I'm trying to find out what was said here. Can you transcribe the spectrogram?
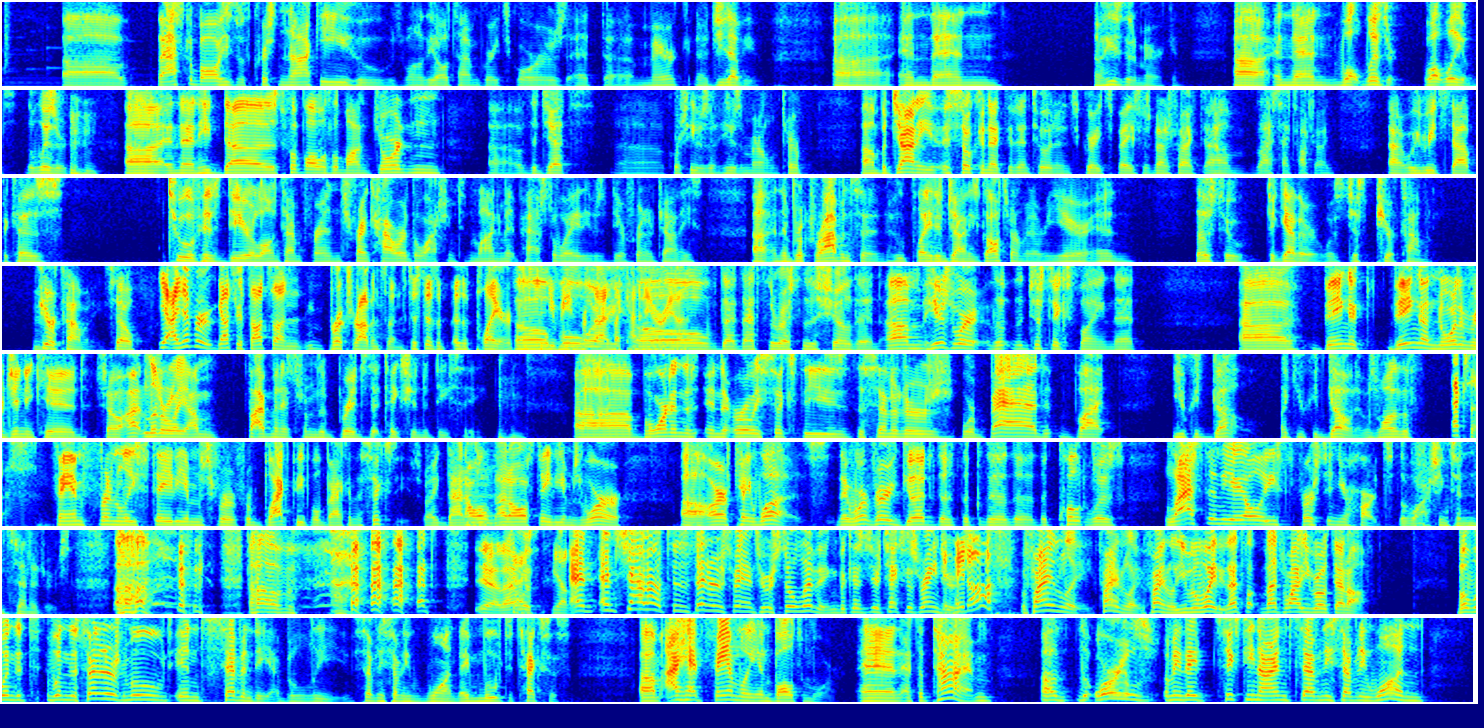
Uh, basketball, he's with Chris Knoche, who was one of the all-time great scorers at uh, American no, GW. Uh, and then, no, he's an American. Uh, and then Walt Wizard, Walt Williams, the Wizard. Uh, and then he does football with Lamont Jordan uh, of the Jets. Uh, of course, he was a, he was a Maryland Terp. Um, but Johnny is so connected into it, and it's a great space. As a matter of fact, um, last I talked to him, uh, we reached out because two of his dear longtime friends, Frank Howard, the Washington Monument, passed away. He was a dear friend of Johnny's. Uh, and then Brooks Robinson, who played in Johnny's golf tournament every year. And those two together was just pure comedy. Pure comedy. So, Yeah, I never got your thoughts on Brooks Robinson, just as a as a player. oh you boy, from that, that kind of area. oh, that that's the rest of the show. Then, um, here's where just to explain that, uh, being a being a Northern Virginia kid, so I literally I'm five minutes from the bridge that takes you into D.C. Uh, born in the in the early '60s, the Senators were bad, but you could go, like you could go, and it was one of the Access. fan friendly stadiums for for black people back in the 60s right? Not all Mm-hmm. not all stadiums were. Uh rfk was. They weren't very good. The the the the, the quote was last in the al east first in your hearts the washington senators uh, um yeah that Okay, was yep. and and shout out to the senators fans who are still living because you're texas rangers It paid off. Finally, finally, finally, you've been waiting. That's that's why you wrote that off. But when the when the Senators moved in 70, I believe, 70 71, they moved to Texas. Um, I had family in Baltimore. And at the time, uh, the Orioles, I mean, they 69, 70, 71,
